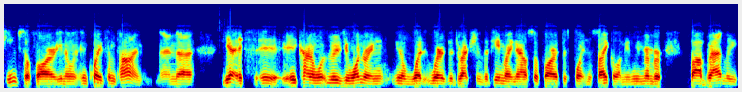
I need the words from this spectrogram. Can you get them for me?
team so far, you know, in quite some time. And uh, yeah, it's it, it kind of leaves you wondering, you know, what where's the direction of the team right now so far at this point in the cycle. I mean, we remember Bob Bradley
